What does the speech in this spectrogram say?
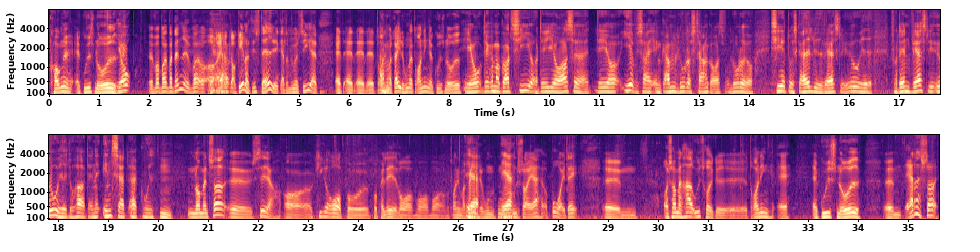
konge af Guds nåde? Jo, hvordan, øh, og, ja. og, gælder det stadigvæk? Altså vil man sige, at, at, at, at, at dronning Margrethe, hun er dronning af Guds nåde? Jo, det kan man godt sige, og det er jo også, det er jo i og for sig en gammel Luthers tanke også, for Luther jo siger, at du skal adlyde værtslig øvrighed, for den værtslige øvrighed, du har, den er indsat af Gud. Mm. Når man så øh, ser og kigger over på, på palæet, hvor, hvor, hvor dronning Margrethe, ja. hun, hun, ja. hun så er og bor i dag, øh, og så man har udtrykket øh, dronning af, af Guds nåde. Øh, er der så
